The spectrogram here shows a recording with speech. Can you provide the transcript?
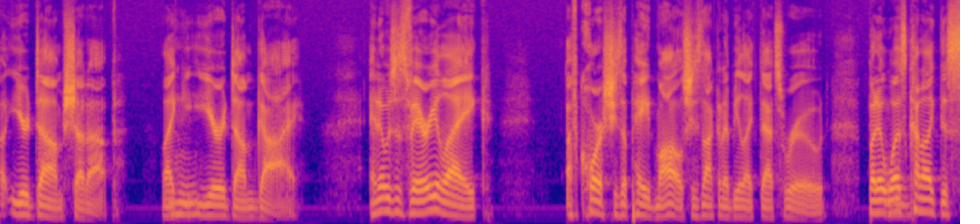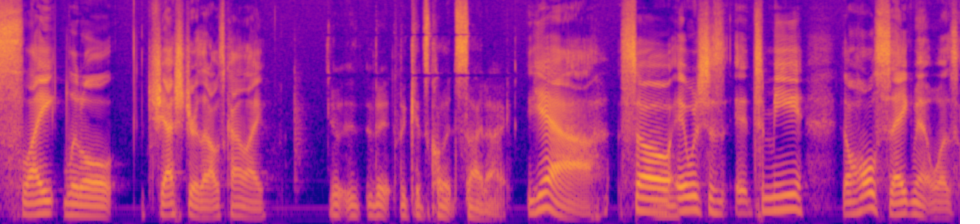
"Uh, you're dumb, shut up, like Mm-hmm. you're a dumb guy, and it was just very like. Of course, she's a paid model. She's not going to be like that's rude, but it Mm-hmm. was kind of like this slight little gesture that I was kind of like, the, the kids call it side eye. yeah. So Mm-hmm. it was just it, to me, the whole segment was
